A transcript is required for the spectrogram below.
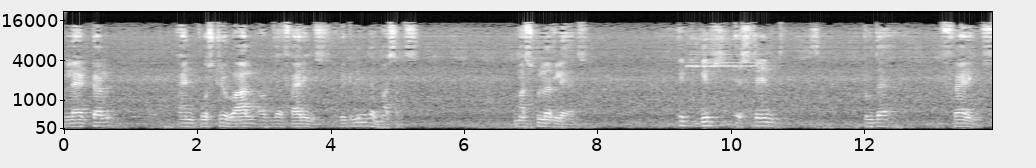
lateral and posterior wall of the pharynx between the muscles, muscular layers. It gives a strength to the pharynx.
